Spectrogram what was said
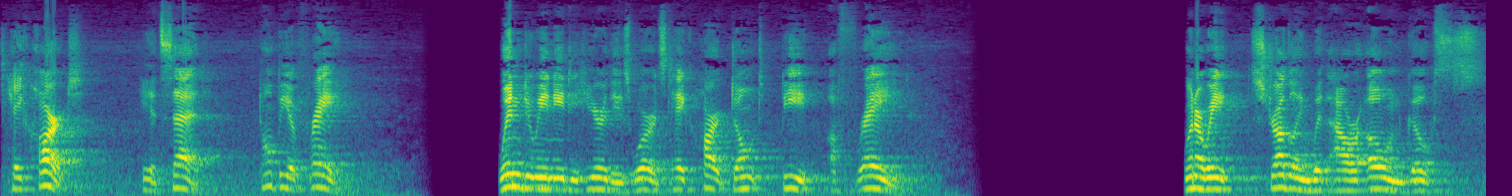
Take heart, he had said. Don't be afraid. When do we need to hear these words? Take heart, don't be afraid. When are we struggling with our own ghosts?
